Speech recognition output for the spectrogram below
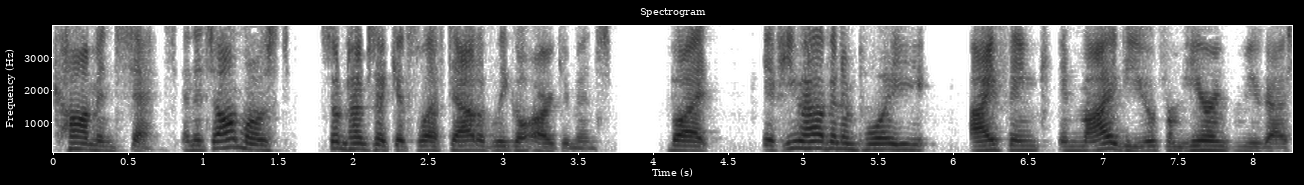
common sense, and it's almost sometimes that gets left out of legal arguments. But if you have an employee, I think, in my view, from hearing from you guys,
